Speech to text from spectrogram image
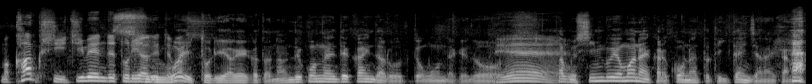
まあ、各紙一面で取り上げてます。すごい取り上げ方なんでこんなにでかいんだろうって思うんだけど、え。多分新聞読まないからこうなったって言いたいんじゃないかな。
